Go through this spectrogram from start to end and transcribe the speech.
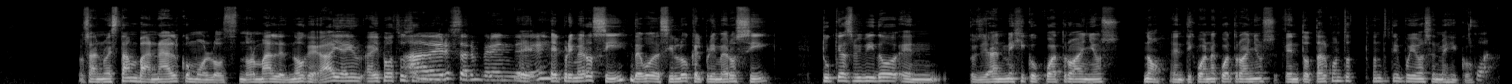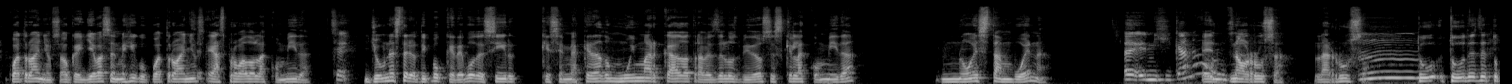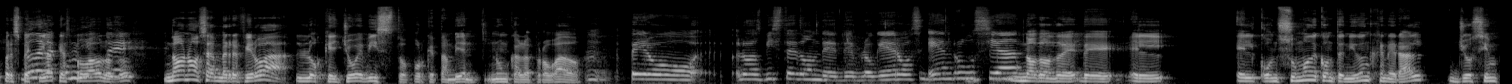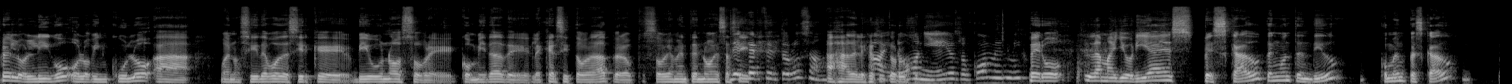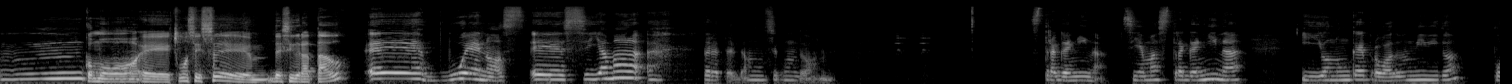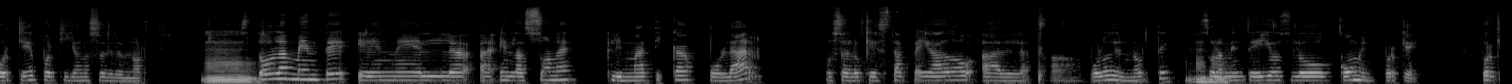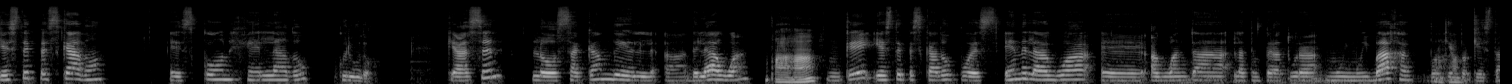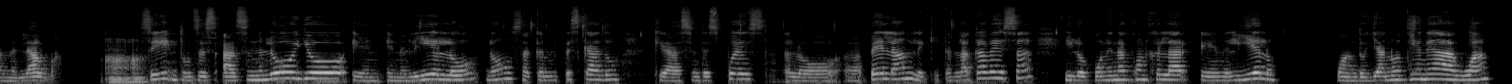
o sea, no es tan banal como los normales, ¿no? Que hay, hay fotos. A ver, sorprende. Eh, el primero sí, debo decirlo que el primero sí. Tú que has vivido en, pues ya en México cuatro años, no, en Tijuana cuatro años. En total, ¿cuánto, cuánto tiempo llevas en México? Cuatro. Cuatro años. Ok, llevas en México cuatro años y has probado la comida. Sí. Yo un estereotipo que debo decir que se me ha quedado muy marcado a través de los videos es que la comida no es tan buena. ¿Eh, ¿Mexicana o rusa? No, rusa. La rusa. Mm. Tú, desde tu perspectiva que has probado los dos. No, no, o sea, me refiero a lo que yo he visto, porque también nunca lo he probado. Mm, pero, ¿lo has visto donde? ¿De blogueros en Rusia? No, donde de el, el consumo de contenido en general, yo siempre lo ligo o lo vinculo a bueno, sí debo decir que vi uno sobre comida del ejército, ¿verdad? Pero pues obviamente no es así. ¿Del ejército ruso? Ajá, del ejército Ay, ruso. No, ni ellos lo comen, mijo. Pero la mayoría es pescado, tengo entendido. ¿Comen pescado? Mm, Como, eh, ¿cómo se dice? Deshidratado. Eh, bueno, eh, se llama... Ah, espérate, dame un segundo. Straganina. Se llama straganina y yo nunca he probado en mi vida. ¿Por qué? Porque yo no soy del norte. Mm. Solamente en, el, ah, en la zona climática polar, o sea, lo que está pegado al polo del norte, solamente ellos lo comen. ¿Por qué? Porque este pescado es congelado crudo. ¿Qué hacen? Lo sacan del, ah, del agua. Ajá. Y este pescado, pues, en el agua eh, aguanta la temperatura muy, muy baja. ¿Por qué? Porque está en el agua. ¿Sí? Entonces hacen el hoyo en, el hielo, ¿no? Sacan el pescado, que hacen después? Lo pelan, le quitan la cabeza y lo ponen a congelar en el hielo. Cuando ya no tiene agua,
